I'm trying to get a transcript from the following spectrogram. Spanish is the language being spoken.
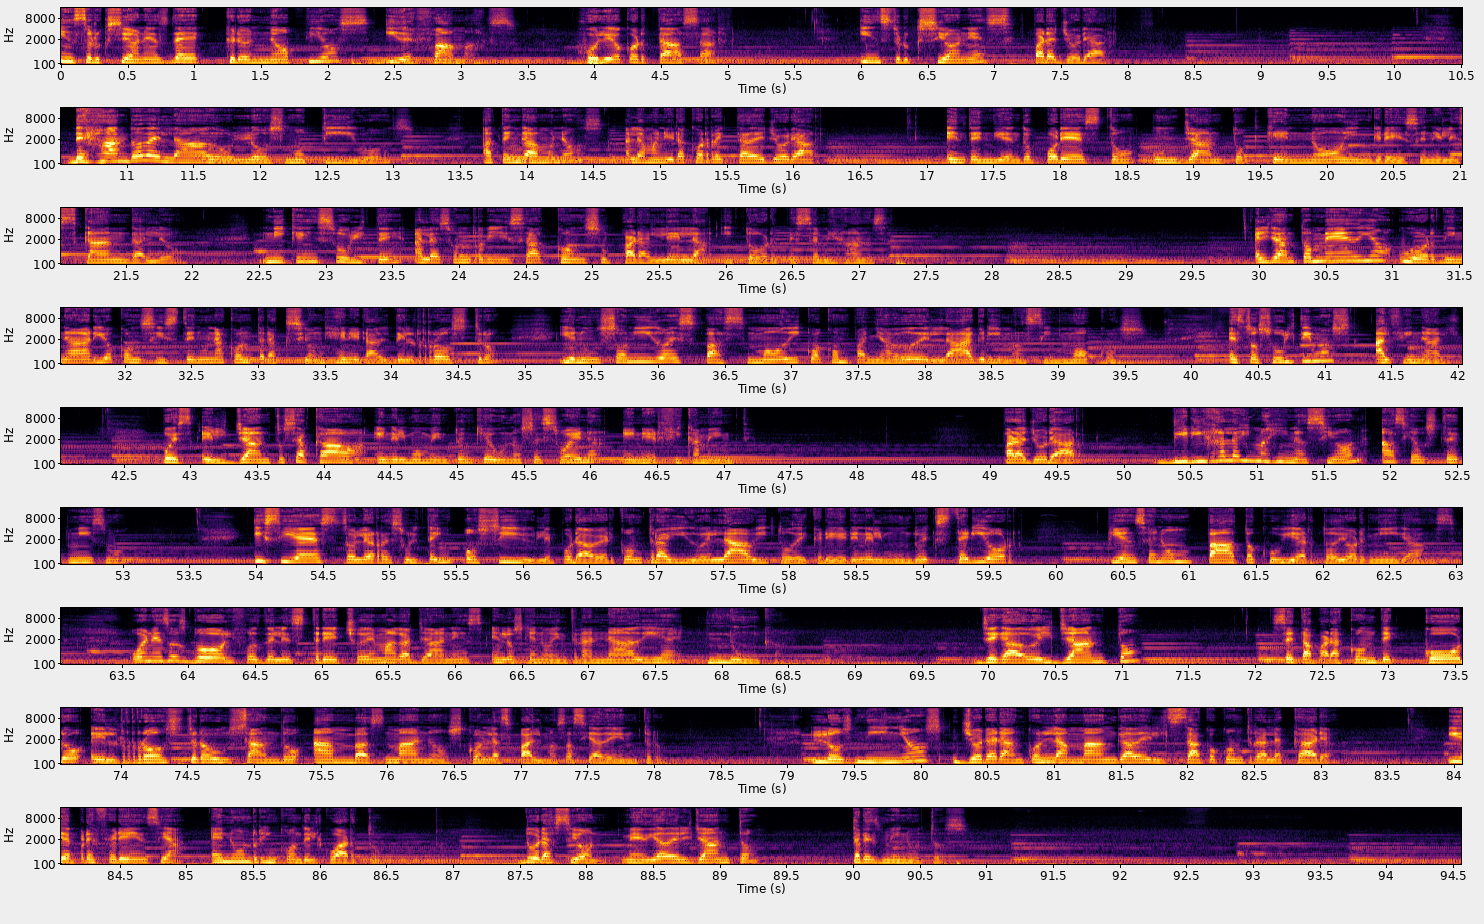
Instrucciones de cronopios y de famas. Julio Cortázar. Instrucciones para llorar. Dejando de lado los motivos, atengámonos a la manera correcta de llorar, entendiendo por esto un llanto que no ingrese en el escándalo, ni que insulte a la sonrisa con su paralela y torpe semejanza. El llanto medio u ordinario consiste en una contracción general del rostro y en un sonido espasmódico acompañado de lágrimas y mocos. Estos últimos al final, pues el llanto se acaba en el momento en que uno se suena enérgicamente. Para llorar, dirija la imaginación hacia usted mismo. Y si esto le resulta imposible por haber contraído el hábito de creer en el mundo exterior, piensa en un pato cubierto de hormigas o en esos golfos del estrecho de Magallanes en los que no entra nadie nunca. Llegado el llanto, se tapará con decoro el rostro usando ambas manos con las palmas hacia adentro. Los niños llorarán con la manga del saco contra la cara y de preferencia en un rincón del cuarto. Duración media del llanto, tres minutos.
